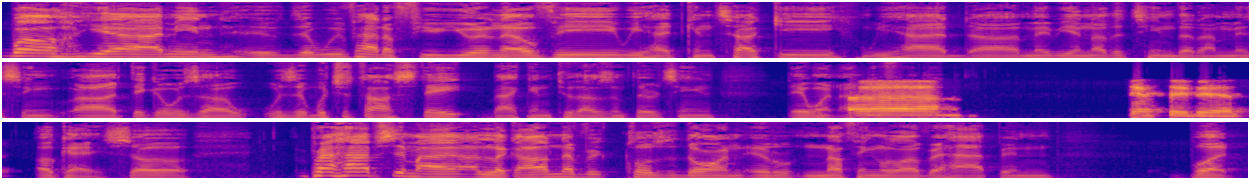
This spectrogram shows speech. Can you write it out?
Well, yeah, I mean, we've had a few UNLV, we had Kentucky, we had uh, maybe another team that I'm missing. Uh, I think it was uh, was it Wichita State back in 2013. They went. Uh, yes, they did. Okay, so perhaps in my look, I'll never close the door and it'll, Nothing will ever happen, but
